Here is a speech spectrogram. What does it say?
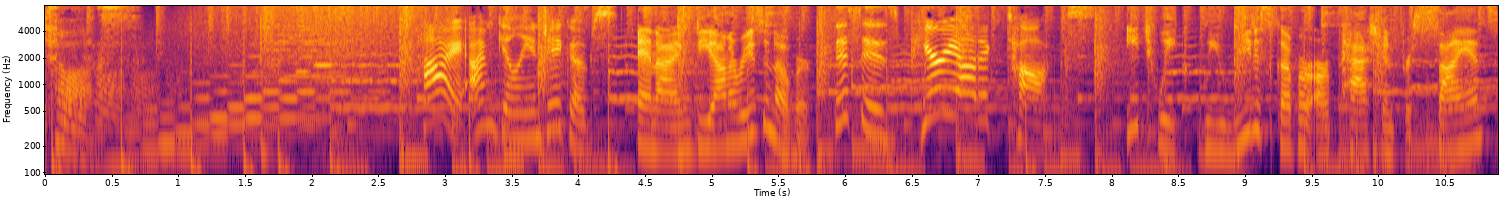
Talks. Hi, I'm Gillian Jacobs. And I'm Deanna Reasonover. This is Periodic Talks. Each week, we rediscover our passion for science,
